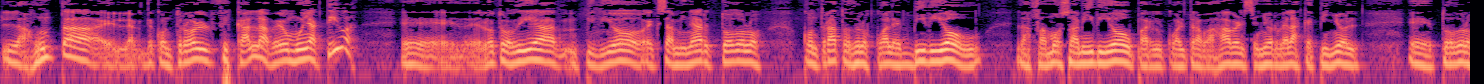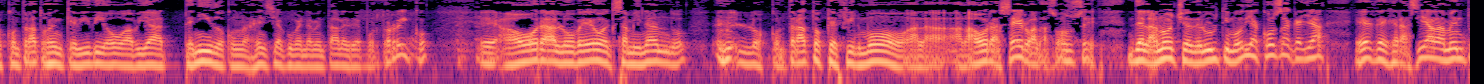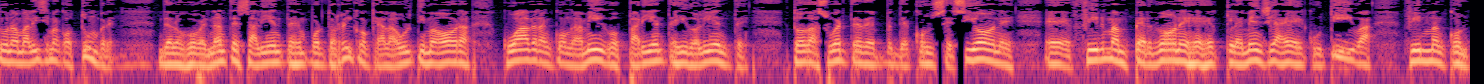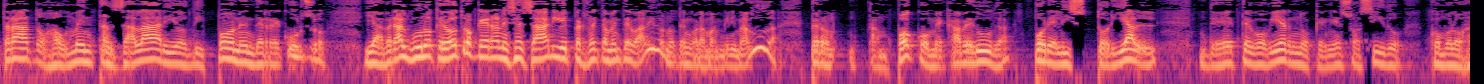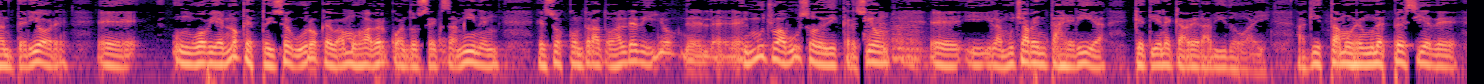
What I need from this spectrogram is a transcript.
la Junta de Control Fiscal la veo muy activa. Eh, el otro día pidió examinar todos los contratos de los cuales BDO, la famosa BDO para el cual trabajaba el señor Velázquez Piñol, eh, todos los contratos en que BDO había tenido con agencias gubernamentales de Puerto Rico. Eh, ahora lo veo examinando los contratos que firmó a la, a la hora cero, a las 11 de la noche del último día, cosa que ya es desgraciadamente una malísima costumbre de los gobernantes salientes en Puerto Rico, que a la última hora cuadran con amigos, parientes y dolientes toda suerte de, concesiones, eh, firman perdones, clemencias ejecutivas, firman contratos, aumentan salarios, disponen de recursos y habrá alguno que otro que era necesario y perfectamente válido, no tengo la más mínima duda, pero tampoco me cabe duda por el historial de este gobierno que en eso ha sido como los anteriores. Eh, un gobierno que estoy seguro que vamos a ver cuando se examinen esos contratos al dedillo, el, mucho abuso de discreción eh, y la mucha ventajería que tiene que haber habido ahí. Aquí estamos en una especie de,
